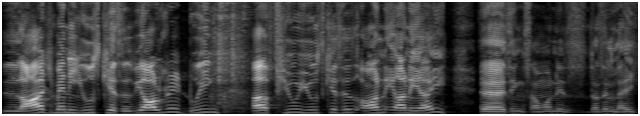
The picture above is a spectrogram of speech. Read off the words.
large many use cases. We are already doing a few use cases on, on AI. Uh, I think someone is doesn't like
